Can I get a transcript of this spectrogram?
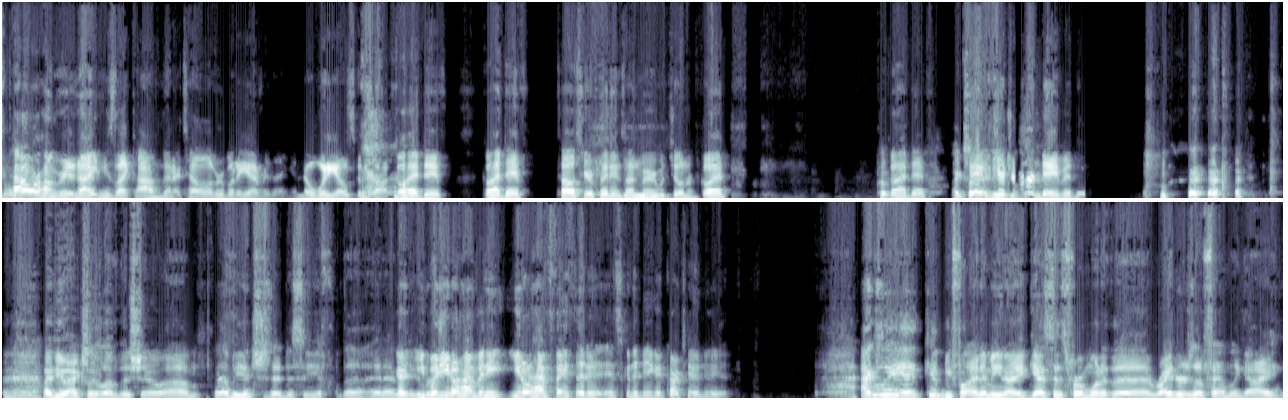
he's power room. hungry tonight. And he's like, I'm gonna tell everybody everything, and nobody else can talk. Go ahead, Dave. Go ahead, Dave. Tell us your opinions on Married with Children. Go ahead. Go ahead, Dave. Actually, Dave, it's your turn, David. I do actually love this show. Um, I'll be interested to see if uh, an Yeah, animated but you don't have any. You don't have faith that it's going to be a good cartoon, do you? Actually, it could be fine. I mean, I guess it's from one of the writers of Family Guy.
